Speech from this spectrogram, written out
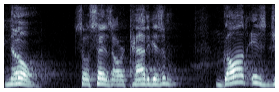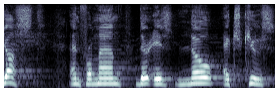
No. So says our catechism. God is just, and for man there is no excuse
